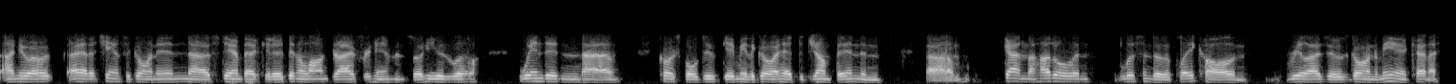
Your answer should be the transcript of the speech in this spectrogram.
I knew I, I, had a chance of going in. Uh, Stanback, it had been a long drive for him, and so he was a little winded. And uh, Coach Bolduc gave me the go ahead to jump in and um, got in the huddle and listened to the play call and realized it was going to me and kind of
